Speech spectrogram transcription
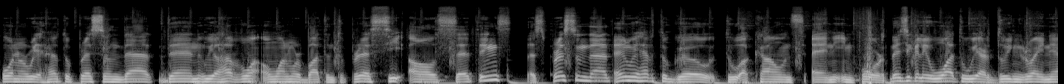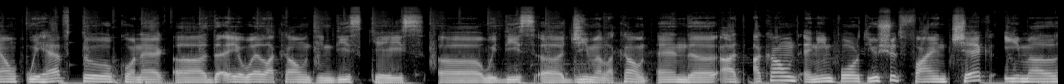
corner, we have to press on that. Then we'll have one, one more button to press, see all settings settings. Let's press on that and we have to go to accounts and import. Basically what we are doing right now, we have to connect uh, the AOL account in this case uh, with this uh, Gmail account. And uh, at account and import, you should find check email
